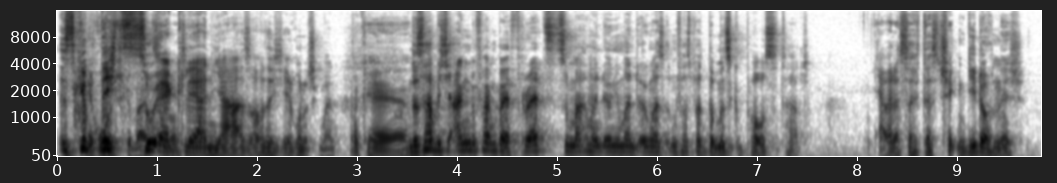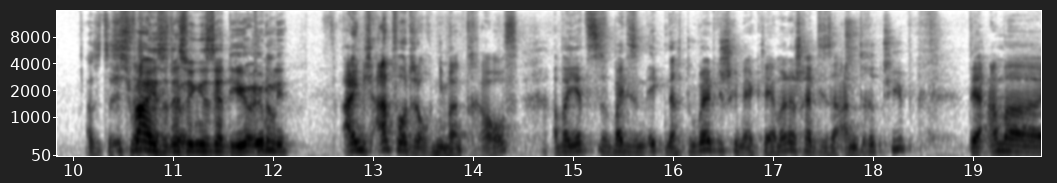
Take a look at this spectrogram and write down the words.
Es gibt Ironisch nichts gemeint, zu so. erklären, ja, ist auch nicht ironisch gemeint. okay. Und das habe ich angefangen bei Threads zu machen, wenn irgendjemand irgendwas unfassbar Dummes gepostet hat. Ja, aber das, das checken die doch nicht. Also das, Ich weiß, deswegen ist es ja die irgendwie. Eigentlich antwortet auch niemand drauf. Aber jetzt bei diesem Ick nach Dubai geschrieben, erklär mal, dann schreibt dieser andere Typ, der Amma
